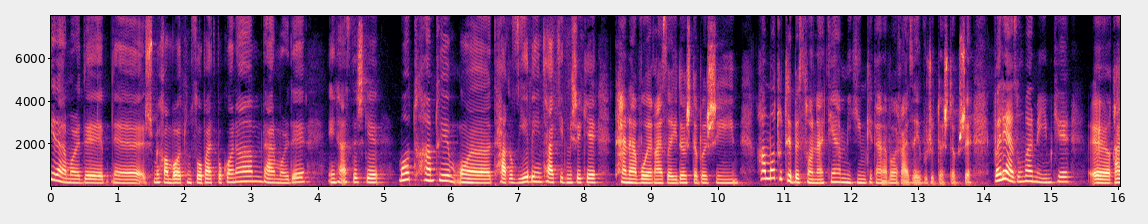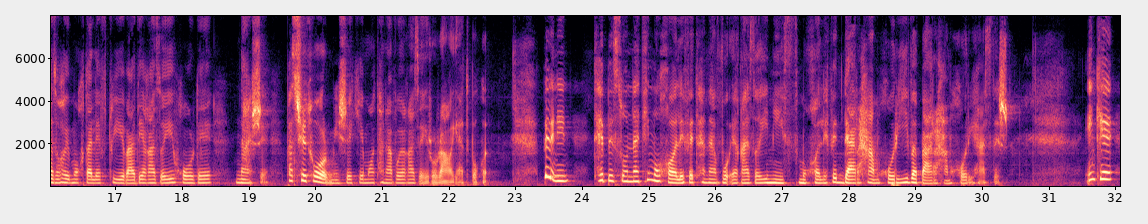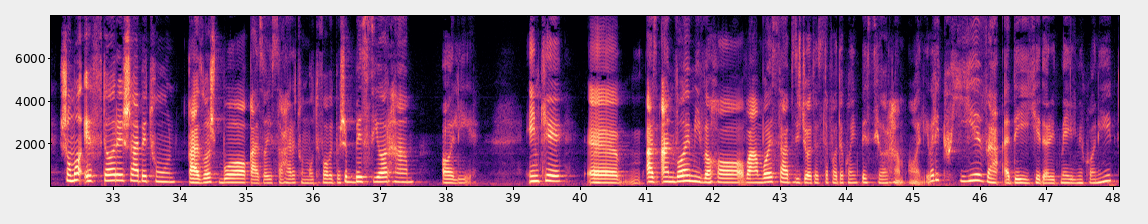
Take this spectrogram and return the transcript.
که در مورد می‌خوام باهاتون صحبت بکنم در مورد این هستش که ما هم توی تغذیه به این تاکید میشه که تنوع غذایی داشته باشیم هم ما تو طب سنتی هم میگیم که تنوع غذایی وجود داشته باشه. ولی از اون ور میگیم که غذاهای مختلف توی وعده غذایی خورده نشه. پس چطور میشه که ما تنوع غذایی رو رعایت بکنیم؟ ببینین طب سنتی مخالف تنوع غذایی نیست. مخالف درهمخوری و برهمخوری هستش. اینکه شما افتار شبتون غذاش با غذای سحرتون متفاوت باشه بسیار هم عالیه. اینکه از انواع میوه ها و انواع سبزیجات استفاده کنید بسیار هم عالیه. ولی توی یه وعده ای که دارید میل می‌کنید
